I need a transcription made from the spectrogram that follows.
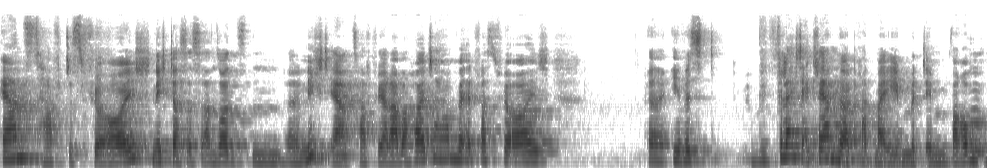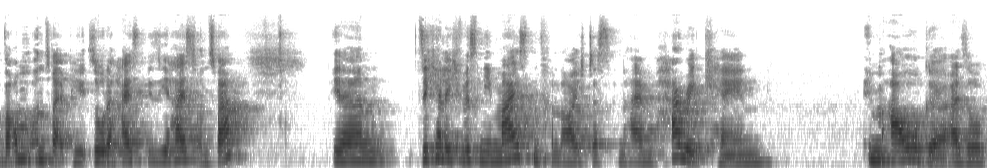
Ernsthaftes für euch. Nicht, dass es ansonsten äh, nicht ernsthaft wäre, aber heute haben wir etwas für euch. Äh, ihr wisst, vielleicht erklären wir gerade mal eben mit dem, warum, warum unsere Episode heißt, wie sie heißt. Und zwar, ihr, Sicherlich wissen die meisten von euch, dass in einem Hurricane im Auge, also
